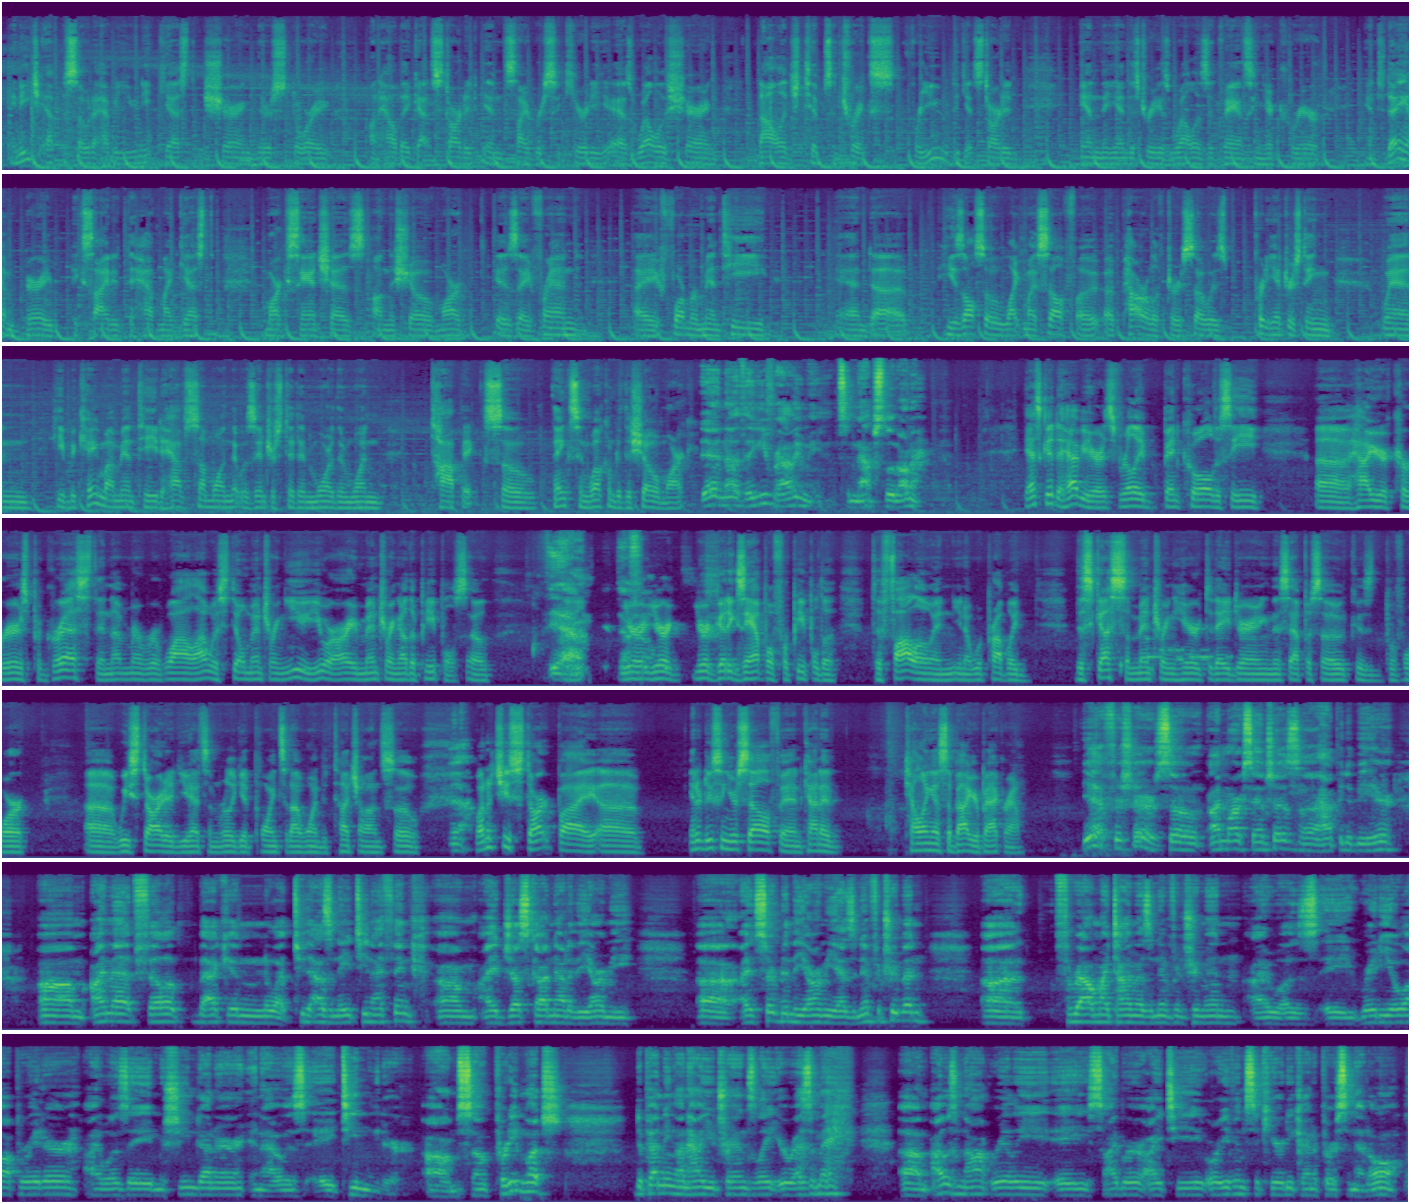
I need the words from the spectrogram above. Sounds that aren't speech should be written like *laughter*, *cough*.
In each episode, I have a unique guest sharing their story on how they got started in cybersecurity, as well as sharing knowledge, tips, and tricks for you to get started in the industry, as well as advancing your career. And today, I'm very excited to have my guest, Mark Sanchez, on the show. Mark is a friend, a former mentee, and uh, he is also, like myself, a, a power lifter. So it was pretty interesting when he became my mentee to have someone that was interested in more than one topic. So thanks and welcome to the show, Mark. Yeah, no, thank you for having me. It's an absolute honor. Yeah, it's good to have you here. It's really been cool to see uh, how your career has progressed. And I remember while I was still mentoring you, you were already mentoring other people. So yeah, uh, you're you're you're a good example for people to to follow. And you know, we'll probably discuss some mentoring here today during this episode because before uh, we started, you had some really good points that I wanted to touch on. So, yeah. why don't you start by uh, introducing yourself and kind of telling us about your background? Yeah, for sure. So, I'm Mark Sanchez. Uh, happy to be here. Um, I met Philip back in what 2018, I think. Um, I had just gotten out of the army. Uh, I had served in the army as an infantryman. Throughout my time as an infantryman, I was a radio operator, I was a machine gunner, and I was a team leader. Um, so pretty much, depending on how you translate your *laughs* resume, um, I was not really a cyber IT or even security kind of person at all.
